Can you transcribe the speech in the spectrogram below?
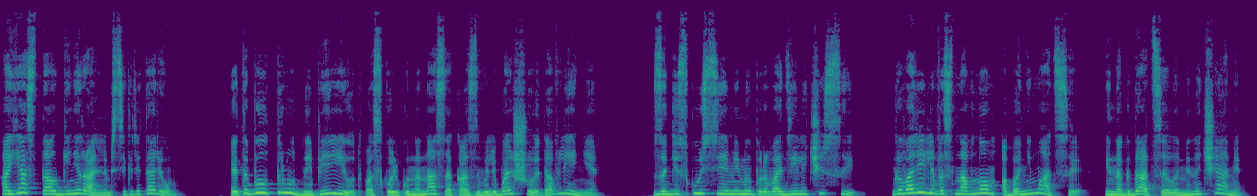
а я стал генеральным секретарем. Это был трудный период, поскольку на нас оказывали большое давление. За дискуссиями мы проводили часы, говорили в основном об анимации, иногда целыми ночами –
